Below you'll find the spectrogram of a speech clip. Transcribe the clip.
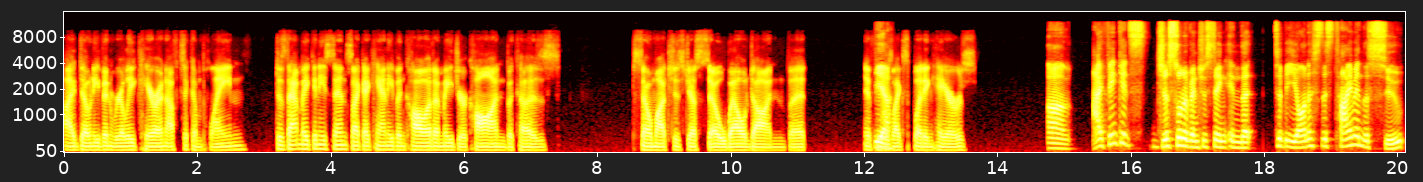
I don't even really care enough to complain. Does that make any sense? Like I can't even call it a major con because so much is just so well done that it feels Yeah. like splitting hairs. Um, I think it's just sort of interesting in that, to be honest, this time in the suit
